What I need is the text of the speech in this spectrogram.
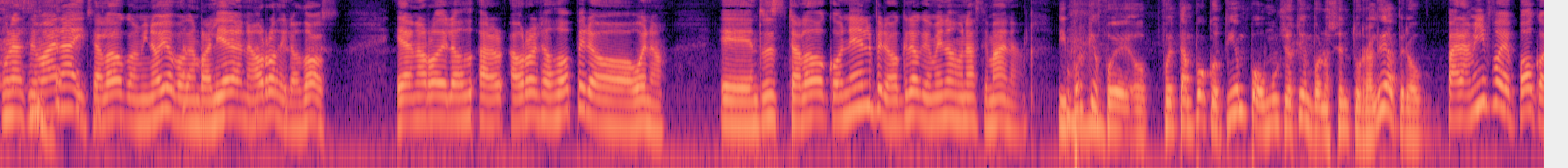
Una semana y charlado con mi novio porque en realidad eran ahorros de los dos. Eran ahorros de los, ahor- ahorros de los dos, pero bueno. Eh, entonces charlado con él, pero creo que menos de una semana. ¿Y por qué fue, o fue tan poco tiempo o mucho tiempo? No sé en tu realidad, pero Para mí fue poco.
